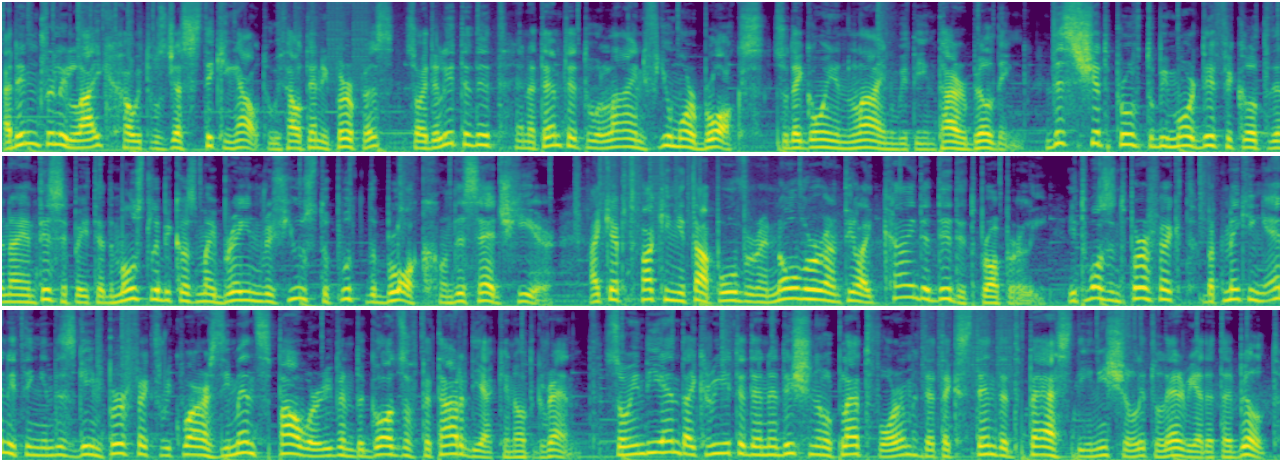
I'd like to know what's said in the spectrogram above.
I didn't really like how it was just sticking out without any purpose, so I deleted it and attempted to align a few more blocks, so they go in line with the entire building. This shit proved to be more difficult than I anticipated, mostly because my brain refused to put the block on this edge here. I kept fucking it up over and over until I kinda did it properly. It wasn't perfect, but making anything in this game perfect requires immense power even the gods of Petardia cannot grant. So in the end I created an additional platform that extended past the initial little area that I built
